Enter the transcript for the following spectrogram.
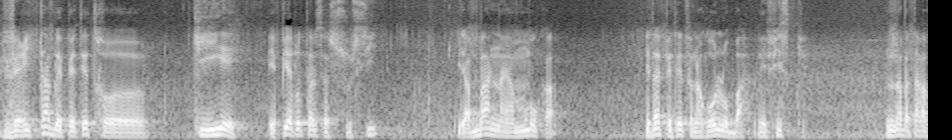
véritable peut-être euh, qui est. Et puis azotalisa souci ya bana ya mboka eza peut-être na ne fiske. Na bataka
